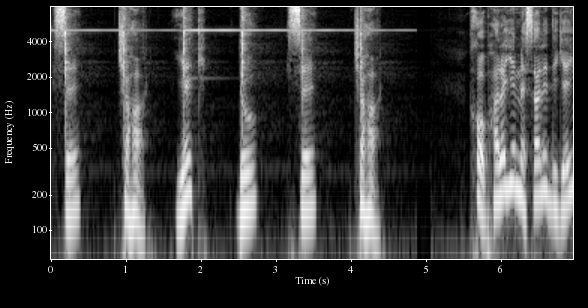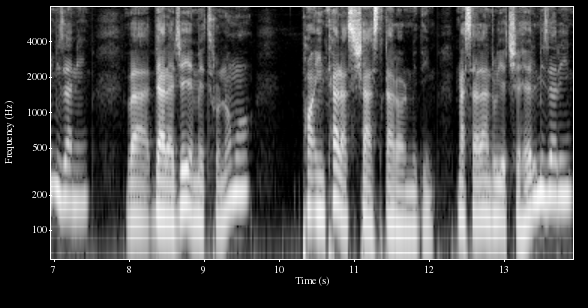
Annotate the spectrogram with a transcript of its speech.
سه چهار. یک دو سه چهار. خب حالا یه مثال دیگه ای می‌زنیم و درجه مترونوم رو پایین تر از 60 قرار میدیم. مثلا روی چهل می‌ذاریم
